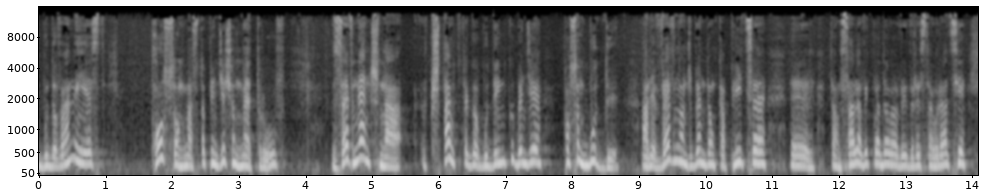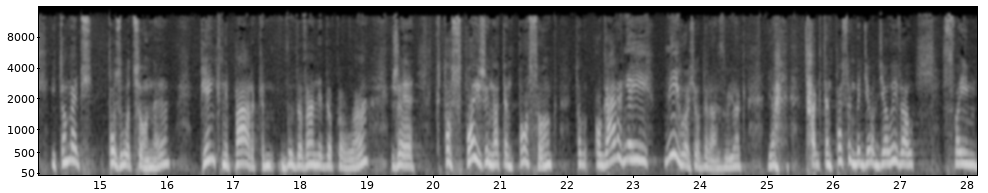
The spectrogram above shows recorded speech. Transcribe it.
budowany jest posąg na 150 metrów, zewnętrzna kształt tego budynku będzie posąg Buddy, ale wewnątrz będą kaplice, e, tam sala wykładowa, wy- restauracje i to ma być pozłocone. Piękny park budowany dookoła, że kto spojrzy na ten posąg, to ogarnie ich miłość od razu. Jak, jak, tak, ten posąg będzie oddziaływał swoim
